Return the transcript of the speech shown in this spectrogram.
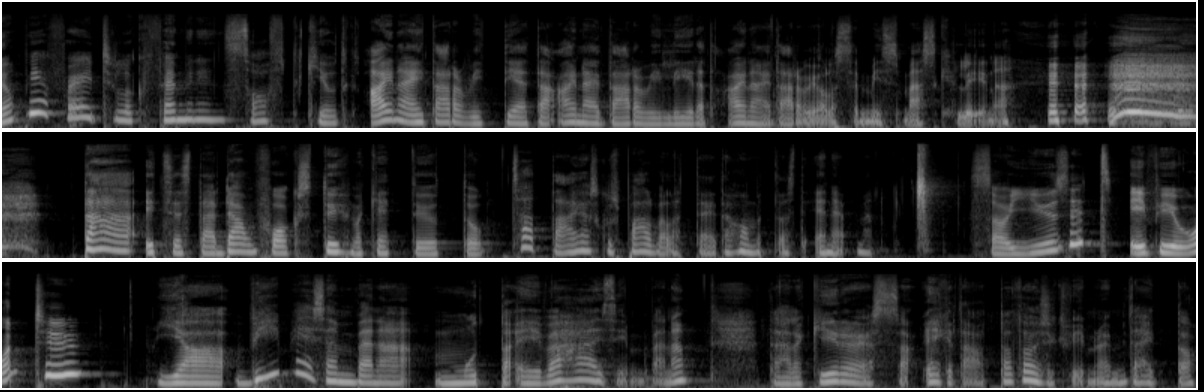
Don't be afraid to look feminine, soft, cute. Aina ei tarvi tietää, aina ei tarvi liidata, aina ei tarvi olla se Miss Masculina. Tämä itse asiassa tämä Down Fox tyhmä juttu saattaa joskus palvella teitä huomattavasti enemmän. So use it if you want to. Ja viimeisempänä, mutta ei vähäisimpänä, täällä kirjassa, ehkä tämä ottaa toiseksi viimeinen, mitä hittoa,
